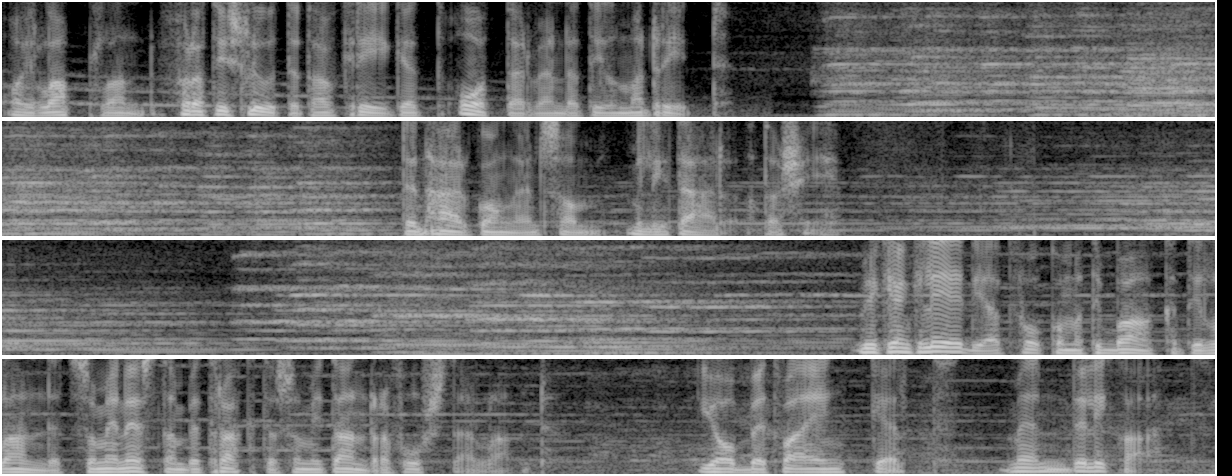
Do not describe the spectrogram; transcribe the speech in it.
och i Lappland för att i slutet av kriget återvända till Madrid. den här gången som militärattaché. Vilken glädje att få komma tillbaka till landet som jag nästan betraktar som mitt andra fosterland. Jobbet var enkelt, men delikat.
